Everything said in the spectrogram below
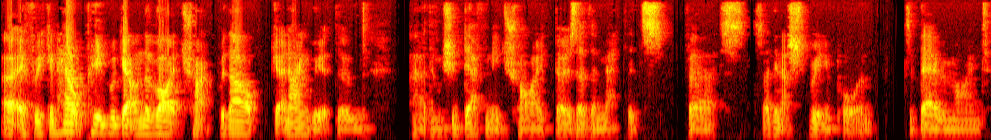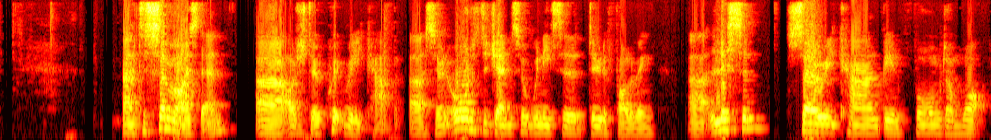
Uh, if we can help people get on the right track without getting angry at them, uh, then we should definitely try those other methods first. So I think that's really important to bear in mind. Uh, to summarise then, uh, I'll just do a quick recap. Uh, so in order to gentle, we need to do the following. Uh, listen so we can be informed on what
